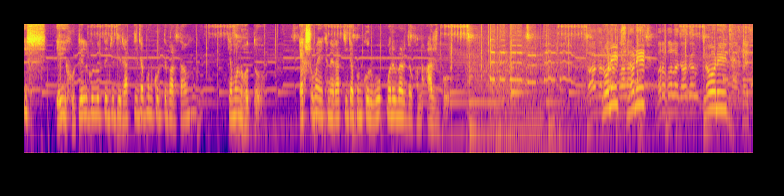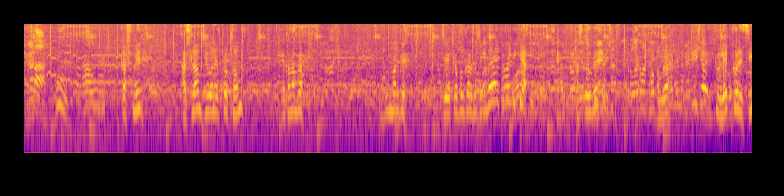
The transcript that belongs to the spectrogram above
ইস, এই হোটেলগুলোতে যদি রাত্রি যাপন করতে পারতাম, কেমন হতো? এক সময় এখানে রাত্রি যাপন করব, পরের বার যখন আসব। No need, no need. No need. কাশ্মীর আসলাম জীবনে প্রথম। এখন আমরা গুলমার্গে যে কাপল কার আসতে হবে। আমরা একটু লেট করেছি।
